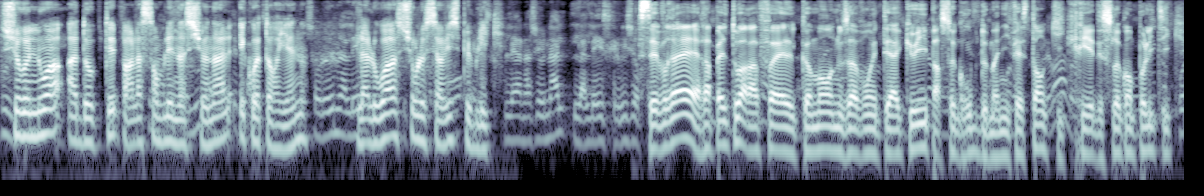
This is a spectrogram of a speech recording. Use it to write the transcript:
sur une loi adoptée par l'Assemblée nationale équatorienne, la loi sur le service public. C'est vrai, rappelle-toi Raphaël, comment nous avons été accueillis par ce groupe de manifestants qui criaient des slogans politiques.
